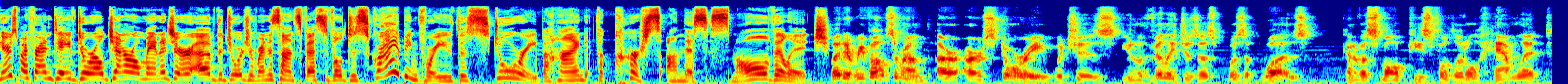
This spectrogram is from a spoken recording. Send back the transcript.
Here's my friend Dave Dorrell, general manager of the Georgia Renaissance Festival, describing for you the story behind the curse on this small village. But it revolves around our, our story, which is, you know, the village is a, was was kind of a small, peaceful little hamlet,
